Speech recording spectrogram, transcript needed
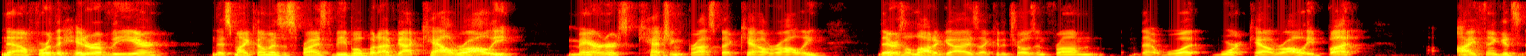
Now, for the hitter of the year, this might come as a surprise to people, but I've got Cal Raleigh, Mariners catching prospect Cal Raleigh. There's a lot of guys I could have chosen from that what weren't Cal Raleigh, but I think it's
